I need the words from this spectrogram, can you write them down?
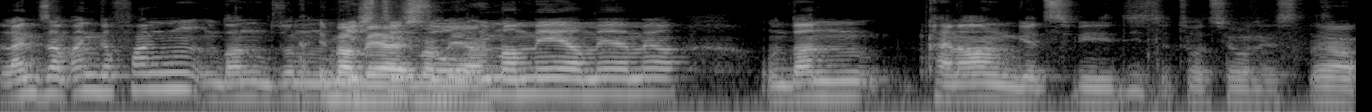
langsam angefangen und dann so ein Immer richtig mehr, immer so, mehr. immer mehr, mehr, mehr. Und dann, keine Ahnung jetzt, wie die Situation ist. Ja,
